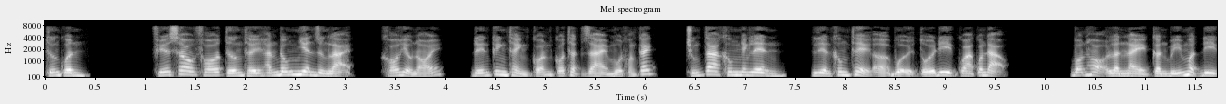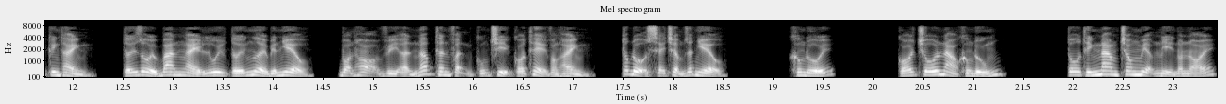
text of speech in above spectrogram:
Tướng quân. Phía sau phó tướng thấy hắn bỗng nhiên dừng lại, khó hiểu nói, đến kinh thành còn có thật dài một khoảng cách, chúng ta không nhanh lên, liền không thể ở buổi tối đi qua quan đạo. Bọn họ lần này cần bí mật đi kinh thành, tới rồi ban ngày lui tới người biến nhiều, bọn họ vì ẩn nấp thân phận cũng chỉ có thể vòng hành, tốc độ sẽ chậm rất nhiều. Không đối. Có chỗ nào không đúng. Tô Thính Nam trong miệng nỉ non nói,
